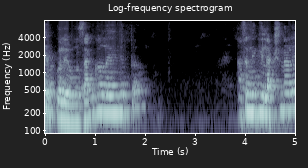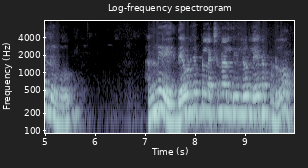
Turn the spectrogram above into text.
చెప్పుకోలేవు. సంఘంలో ఏం చెప్తావు? అసలు నీకు ఈ లక్షణాలే లేవు. అన్నీ దేవుడు చెప్పిన లక్షణాలు నీలో లేనప్పుడు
